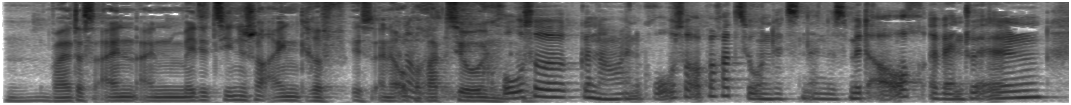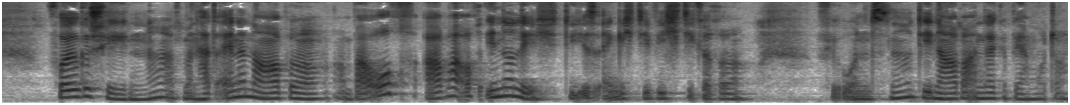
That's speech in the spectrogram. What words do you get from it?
Mhm, weil das ein, ein medizinischer Eingriff ist, eine genau, Operation. Eine große, genau, eine große Operation letzten Endes mit auch eventuellen Folgeschäden. Ne? Also man hat eine Narbe am Bauch, aber auch innerlich. Die ist eigentlich die wichtigere für uns, ne? die Narbe an der Gebärmutter.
